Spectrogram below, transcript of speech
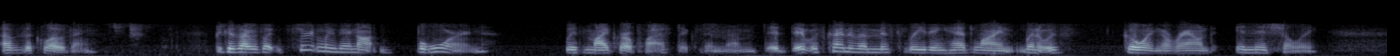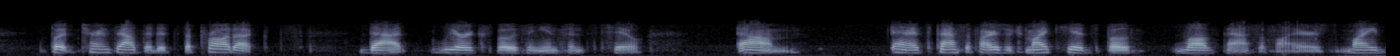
of the clothing. Because I was like, certainly they're not born with microplastics in them. It, it was kind of a misleading headline when it was going around initially. But turns out that it's the products that we are exposing infants to. Um, and it's pacifiers, which my kids both love pacifiers. My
